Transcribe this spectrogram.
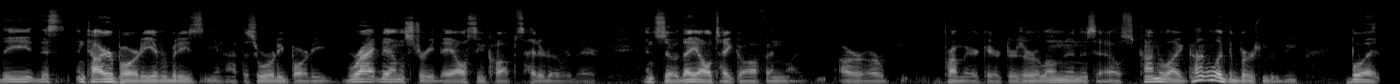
the this entire party, everybody's you know at the sorority party right down the street. They all see cops headed over there, and so they all take off, and like our, our primary characters are alone in this house, kind of like kind of like the first movie, but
